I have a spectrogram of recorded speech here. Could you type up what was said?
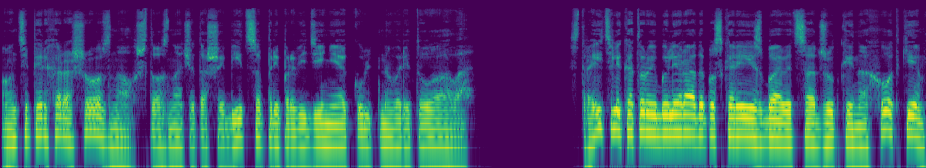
Он теперь хорошо знал, что значит ошибиться при проведении оккультного ритуала. Строители, которые были рады поскорее избавиться от жуткой находки,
